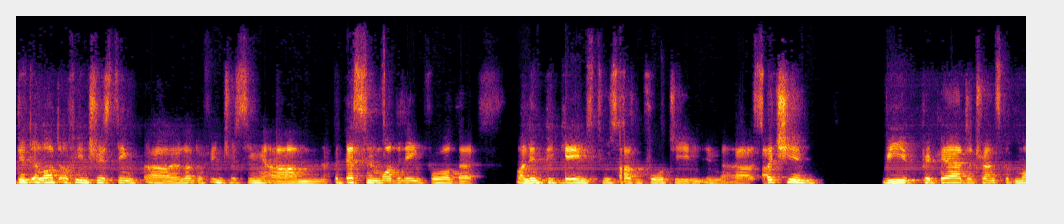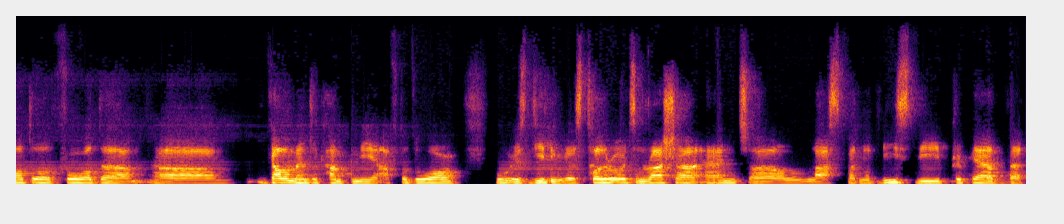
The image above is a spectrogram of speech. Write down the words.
did a lot of interesting, uh, a lot of interesting um, pedestrian modeling for the Olympic Games 2014 in uh, Sochi. We prepared a transport model for the uh, governmental company Avtodor, who is dealing with toll roads in Russia. And uh, last but not least, we prepared the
